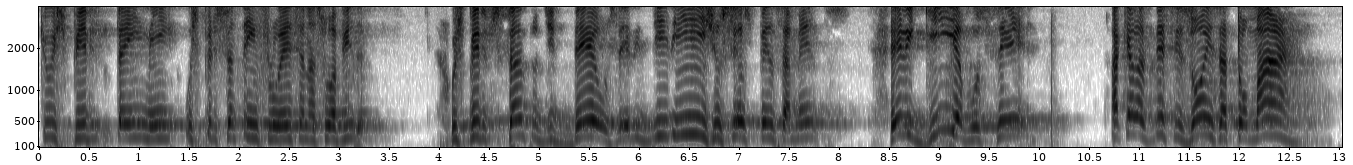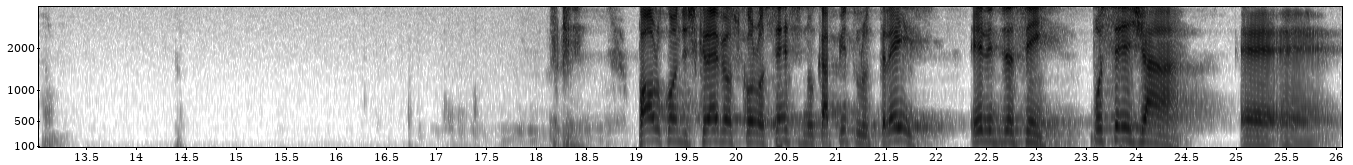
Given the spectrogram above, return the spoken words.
que o Espírito tem em mim. O Espírito Santo tem influência na sua vida. O Espírito Santo de Deus, ele dirige os seus pensamentos, ele guia você, aquelas decisões a tomar. Paulo, quando escreve aos Colossenses, no capítulo 3, ele diz assim: Você já, é, é,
